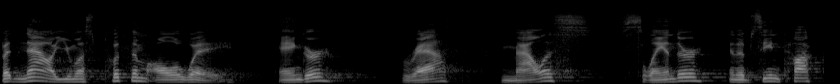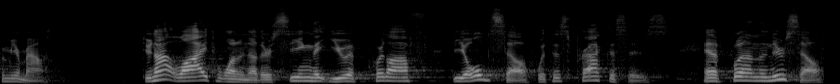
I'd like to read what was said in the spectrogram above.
But now you must put them all away anger, wrath, malice, slander, and obscene talk from your mouth. Do not lie to one another, seeing that you have put off the old self with its practices, and have put on the new self,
